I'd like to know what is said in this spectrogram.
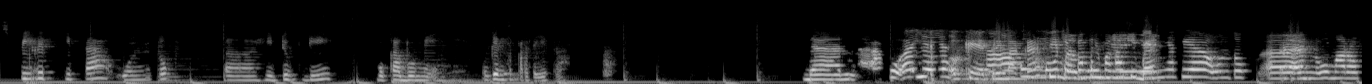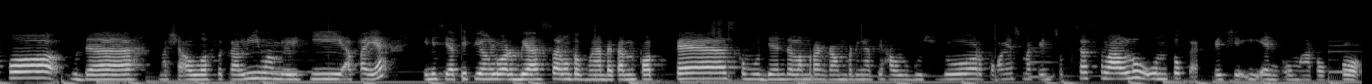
spirit kita untuk uh, hidup di muka bumi ini. Mungkin seperti itu. Dan aku ah iya ya. Oke, okay, terima aku kasih Mbak Terima kasih banyak ya untuk uh, eh, NU Maroko udah masya Allah sekali memiliki apa ya inisiatif yang luar biasa untuk mengadakan podcast, kemudian dalam rangka memperingati Haul Gus Dur, pokoknya semakin sukses selalu untuk FPCI NU Maroko.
